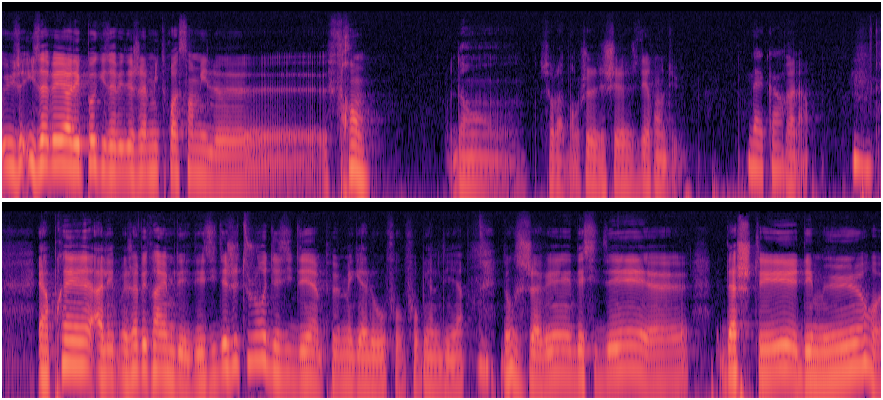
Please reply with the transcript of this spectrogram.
Ils avaient à l'époque, ils avaient déjà mis 300 000 euh, francs dans, sur la banque. Je, je, les ai rendus. D'accord. Voilà. Et après, j'avais quand même des, idées. J'ai toujours eu des idées un peu mégalo, faut, faut bien le dire. Mm. Donc j'avais décidé d'acheter des murs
